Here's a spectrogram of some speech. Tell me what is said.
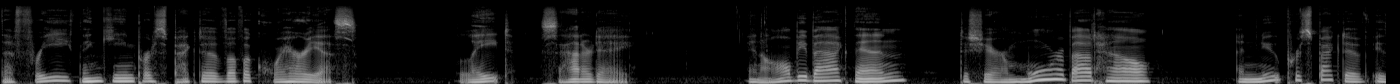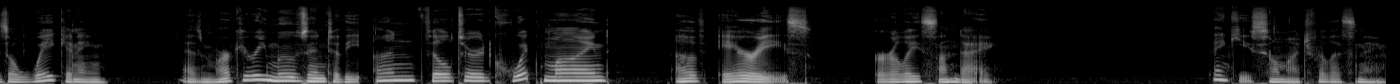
the free thinking perspective of Aquarius late Saturday. And I'll be back then to share more about how a new perspective is awakening as Mercury moves into the unfiltered, quick mind of Aries early Sunday. Thank you so much for listening.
